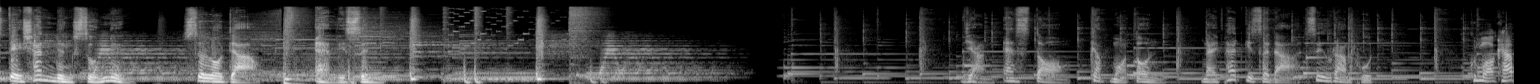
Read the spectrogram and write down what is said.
Station หนึ่งศูนย์หนึ่ง Slow Down and Listen Young and Strong กับหมอต้นนายแพทย์กฤษดาศิรามพุช คุณหมอครับ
